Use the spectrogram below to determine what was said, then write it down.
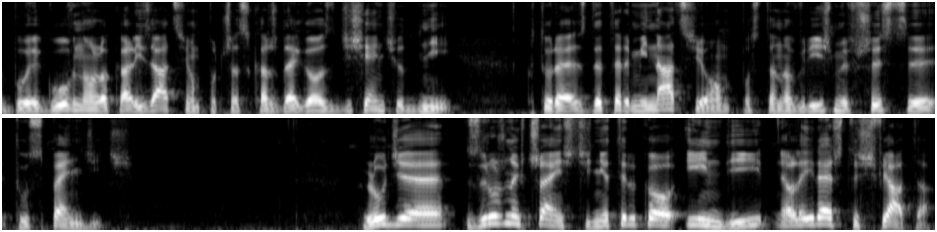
były główną lokalizacją podczas każdego z 10 dni, które z determinacją postanowiliśmy wszyscy tu spędzić. Ludzie z różnych części, nie tylko Indii, ale i reszty świata,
